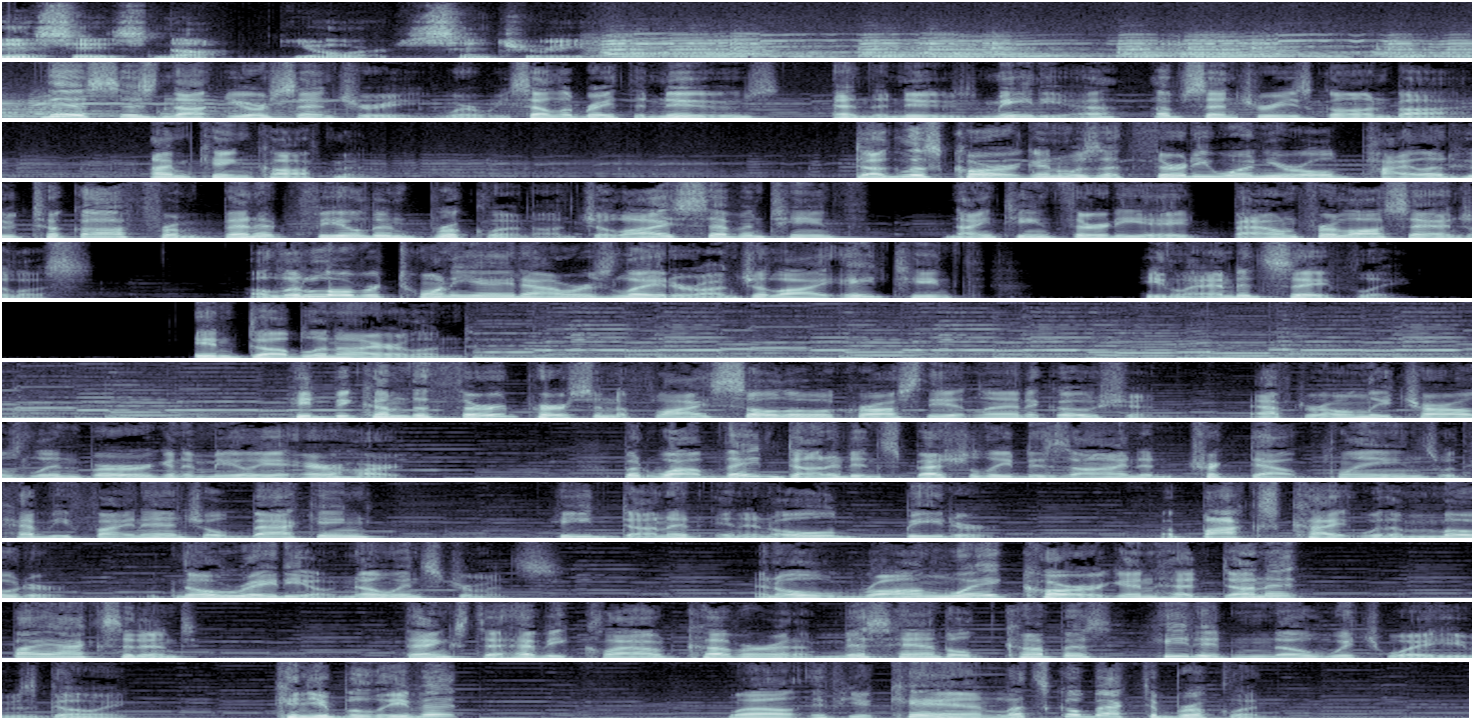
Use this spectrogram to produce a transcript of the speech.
This is not your century. This is Not Your Century, where we celebrate the news and the news media of centuries gone by. I'm King Kaufman. Douglas Corrigan was a 31 year old pilot who took off from Bennett Field in Brooklyn on July 17, 1938, bound for Los Angeles. A little over 28 hours later, on July 18th, he landed safely in Dublin, Ireland. He'd become the third person to fly solo across the Atlantic Ocean, after only Charles Lindbergh and Amelia Earhart. But while they'd done it in specially designed and tricked out planes with heavy financial backing, he'd done it in an old beater, a box kite with a motor, with no radio, no instruments. An old wrong way Corrigan had done it by accident. Thanks to heavy cloud cover and a mishandled compass, he didn't know which way he was going. Can you believe it? Well, if you can, let's go back to Brooklyn.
